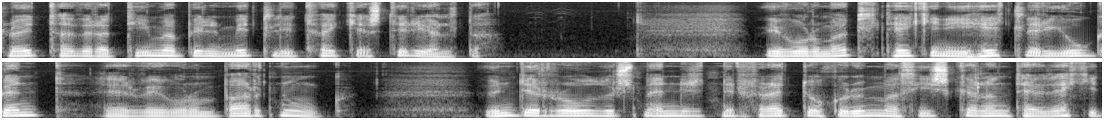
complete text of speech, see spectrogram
hlaut að vera tímabil milli tvekja styrjalda. Við vorum öll tekin í Hitlerjúgend þegar við vorum barnung. Undir róðursmennirnir frætt okkur um að Þískaland hefði ekki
